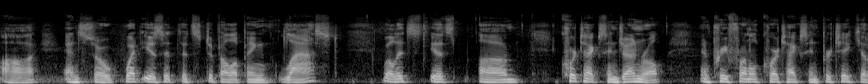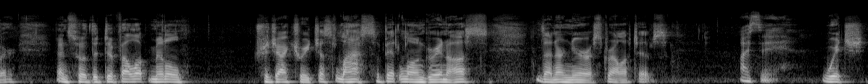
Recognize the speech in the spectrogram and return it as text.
Uh, and so, what is it that's developing last? Well, it's it's um, cortex in general and prefrontal cortex in particular. And so, the developmental trajectory just lasts a bit longer in us than our nearest relatives, I see. which,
